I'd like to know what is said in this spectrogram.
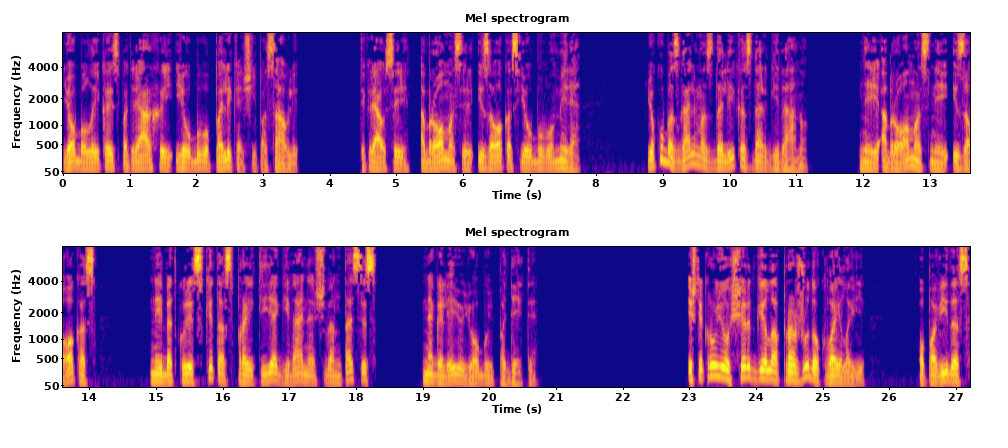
Jobo laikais patriarchai jau buvo palikę šį pasaulį. Tikriausiai Abromas ir Izaokas jau buvo mirę. Jokūbas galimas dalykas dar gyveno. Nei Abraomas, nei Izaokas, nei bet kuris kitas praeitie gyvenęs šventasis negalėjo Jobui padėti. Iš tikrųjų, širdgėla pražudo kvailąjį, o pavydas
